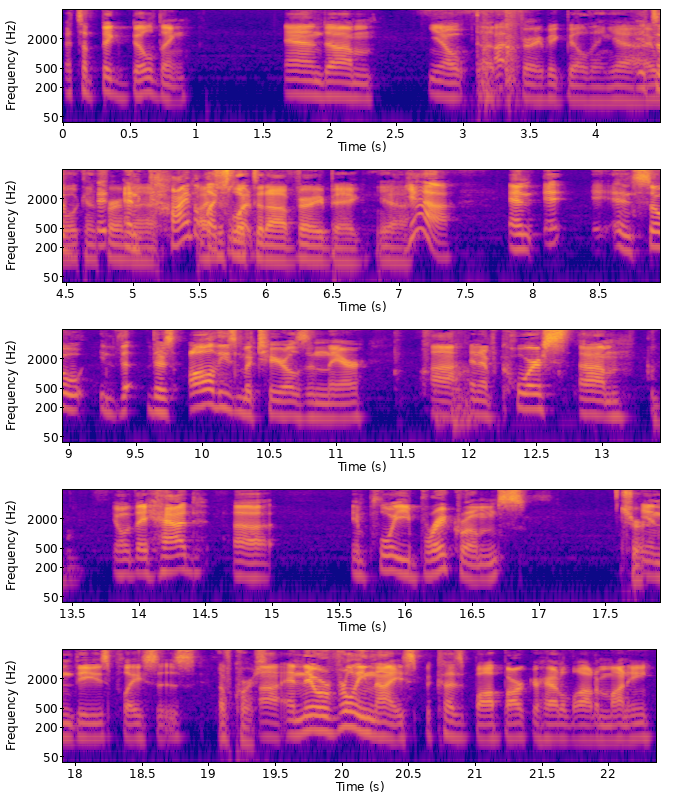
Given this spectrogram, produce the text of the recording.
That's a big building. And, um, you know, That I- very big building. Yeah, I it's a- will confirm and that. kinda I like just what- looked it up. Very big. Yeah. yeah, and it, and so the, there's all these materials in there, uh, and of course, um, you know, they had uh, employee break rooms Sure. in these places, of course. uh, and they were really nice because Bob Barker had a lot of money,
